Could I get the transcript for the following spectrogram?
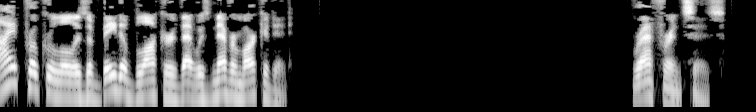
Iprocrolol is a beta blocker that was never marketed. References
